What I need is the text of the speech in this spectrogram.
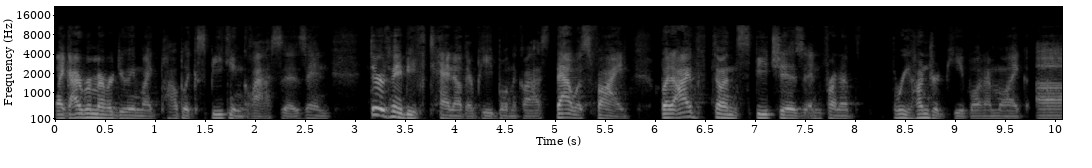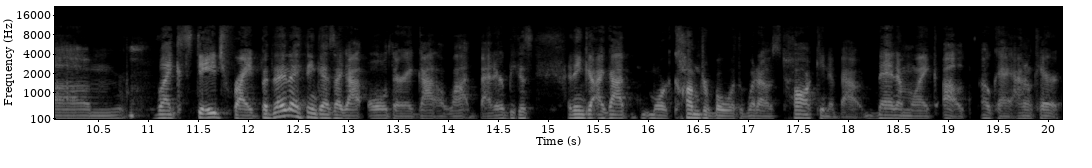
like, I remember doing like public speaking classes and there's maybe 10 other people in the class. That was fine. But I've done speeches in front of 300 people and i'm like um like stage fright. But then i think as i got older it got a lot better because i think i got more comfortable with what i was talking about. Then i'm like oh okay i don't care.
